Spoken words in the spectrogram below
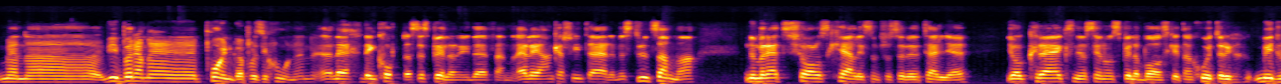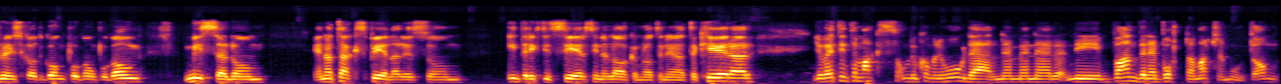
Men uh, vi börjar med point guard-positionen. Eller den kortaste spelaren i det femman. Eller han kanske inte är det, men strunt samma. Nummer ett, Charles Kelly som från Södertälje. Jag kräks när jag ser honom spela basket. Han skjuter midrange skott gång på gång på gång. Missar dem. En attackspelare som inte riktigt ser sina lagkamrater när jag attackerar. Jag vet inte Max om du kommer ihåg det här, men när ni vann den här bortamatchen mot dem,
